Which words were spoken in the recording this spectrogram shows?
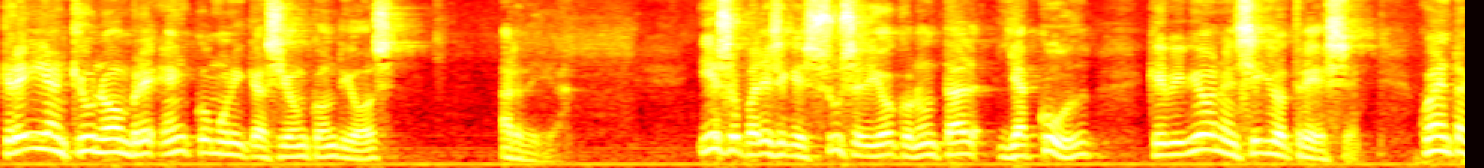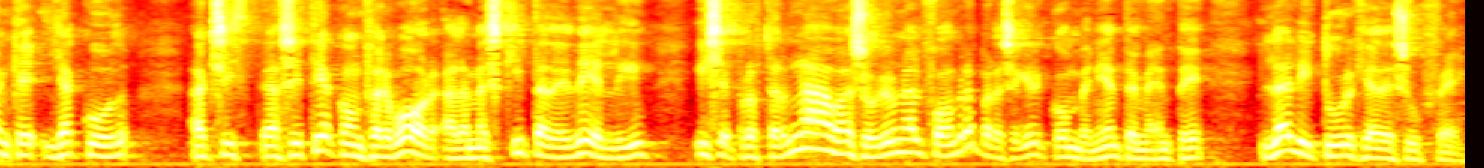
creían que un hombre en comunicación con Dios ardía. Y eso parece que sucedió con un tal Yaqud que vivió en el siglo XIII. Cuentan que Yaqud asistía con fervor a la mezquita de Delhi y se prosternaba sobre una alfombra para seguir convenientemente la liturgia de su fe.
